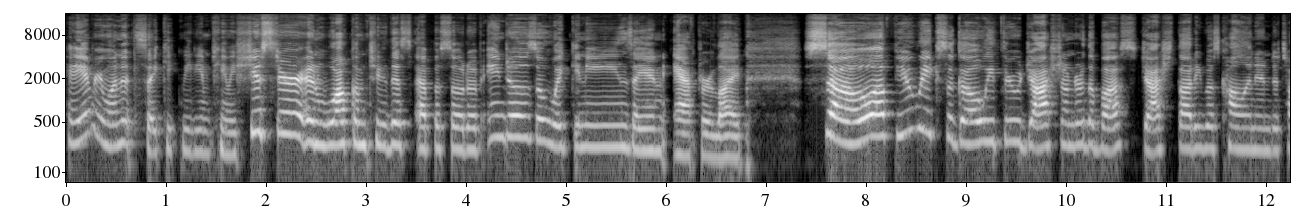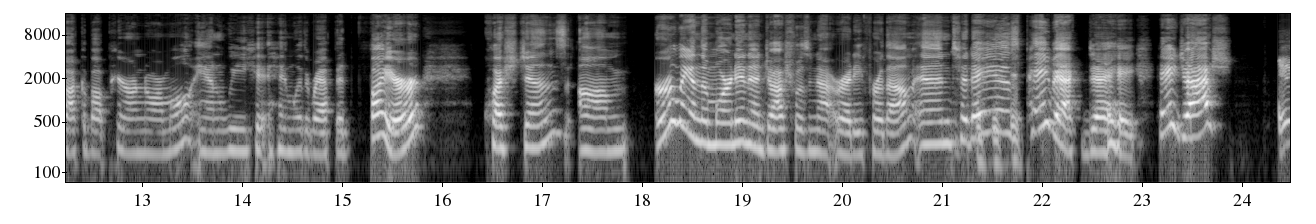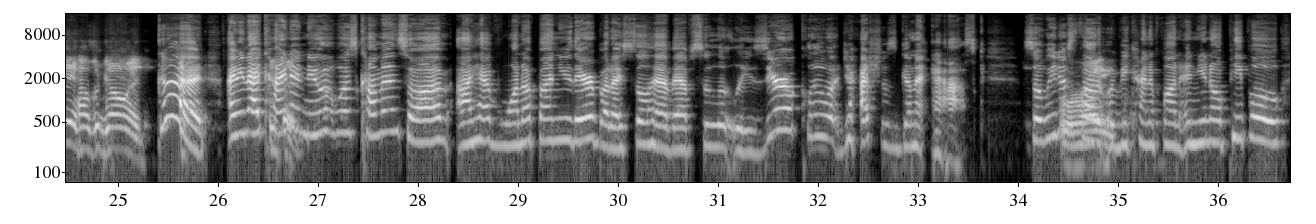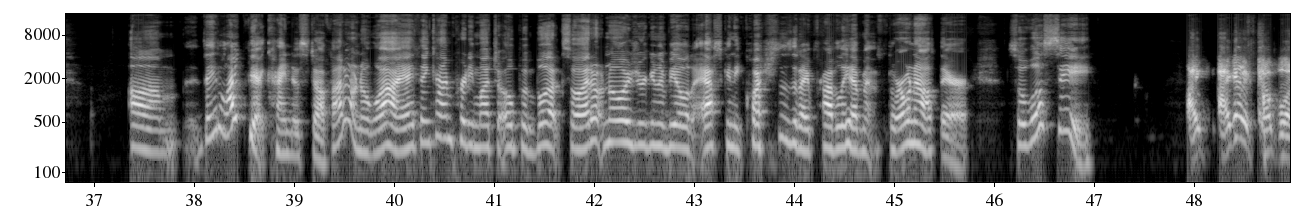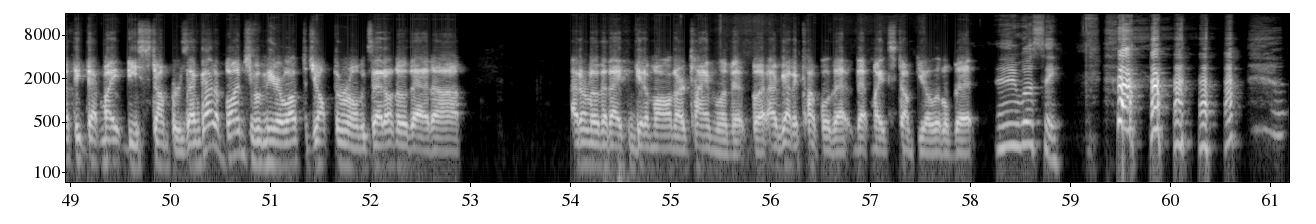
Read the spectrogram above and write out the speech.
Hey everyone, it's Psychic Medium Tammy Schuster, and welcome to this episode of Angels, Awakenings, and Afterlife. So, a few weeks ago, we threw Josh under the bus. Josh thought he was calling in to talk about paranormal, and we hit him with rapid fire questions um, early in the morning, and Josh was not ready for them. And today is payback day. Hey, Josh. Hey, how's it going? Good. I mean, I kind of knew it was coming, so I I have one up on you there, but I still have absolutely zero clue what Josh is gonna ask. So we just thought it would be kind of fun, and you know, people um they like that kind of stuff. I don't know why. I think I'm pretty much open book, so I don't know if you're gonna be able to ask any questions that I probably haven't thrown out there. So we'll see. I, I got a couple I think that might be stumpers. I've got a bunch of them here. We'll have to jump through them because I don't know that uh I don't know that I can get them all in our time limit, but I've got a couple that that might stump you a little bit. And we'll see.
